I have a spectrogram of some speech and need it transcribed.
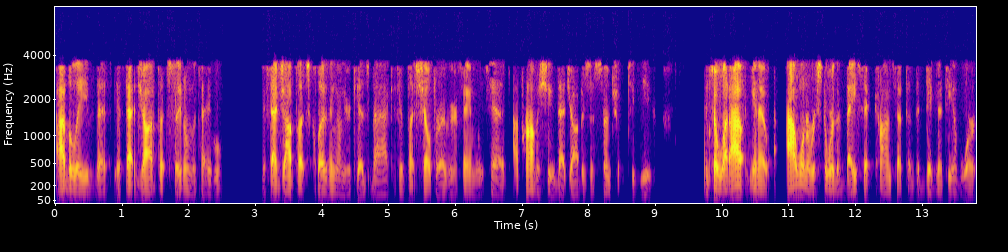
I believe that if that job puts food on the table, if that job puts clothing on your kid's back, if it puts shelter over your family's head, I promise you that job is essential to you. And so what I, you know, I want to restore the basic concept of the dignity of work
